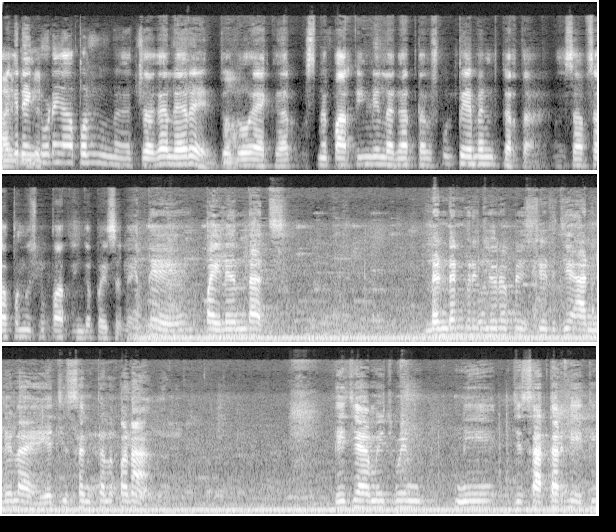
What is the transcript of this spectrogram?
लेकिन इंक्लूडिंग अपन जगह ले रहे जो हाँ। दो एकड़ उसमें पार्किंग नहीं लगाता उसको पेमेंट करता। हिसाब से अपन उसको पार्किंग का पैसे ले ते पहिल्यांदाच लंडन ब्रिज युरोपियन स्ट्रीट जे आणलेलं आहे याची संकल्पना डी जे अमेजमेंटनी जी साकारली आहे ती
